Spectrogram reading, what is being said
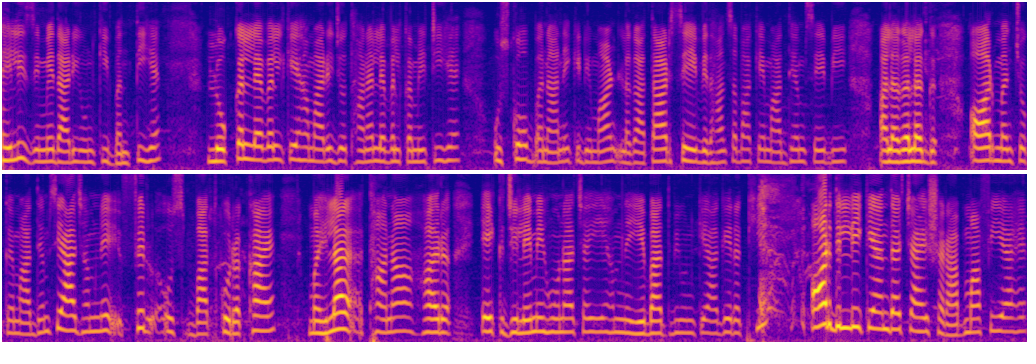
पहली ज़िम्मेदारी उनकी बनती है। लोकल लेवल के हमारी जो थाना लेवल कमेटी है, उसको बनाने की डिमांड लगातार से, विधानसभा के माध्यम से भी अलग अलग और मंचों के माध्यम से आज हमने फिर उस बात को रखा है। महिला थाना हर एक ज़िले में होना चाहिए, हमने ये बात भी उनके आगे रखी। है और दिल्ली के अंदर चाहे शराब माफिया है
